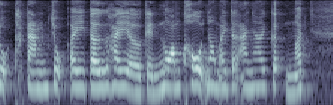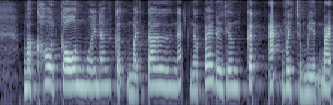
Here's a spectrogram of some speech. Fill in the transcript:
ជក់ថ្នាំជក់អីទៅហើយគេនាំខូចនាំអីទៅអញហើយគិតមិនបើខូចកូនមួយហ្នឹងគិតមិនទៅណានៅពេលដែលយើងគិតអវិជ្ជមានបែប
